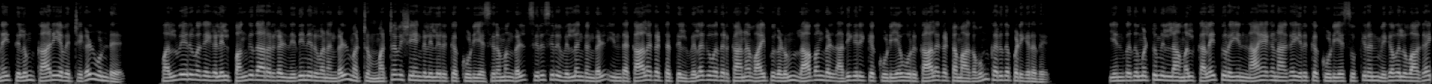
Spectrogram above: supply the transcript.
அனைத்திலும் காரிய வெற்றிகள் உண்டு. பல்வேறு வகைகளில் பங்குதாரர்கள் நிதி நிறுவனங்கள் மற்றும் மற்ற விஷயங்களில் இருக்கக்கூடிய சிரமங்கள் சிறு சிறு வில்லங்கங்கள் இந்த காலகட்டத்தில் விலகுவதற்கான வாய்ப்புகளும் லாபங்கள் அதிகரிக்கக்கூடிய ஒரு காலகட்டமாகவும் கருதப்படுகிறது. என்பது மட்டுமில்லாமல் கலைத்துறையின் நாயகனாக இருக்கக்கூடிய சுக்கிரன் மிகவலுவாக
